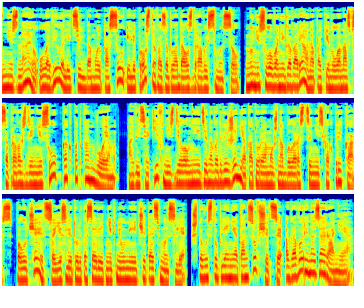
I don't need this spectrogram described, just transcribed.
Не знаю, уловила ли Тильда мой посыл или просто возобладал здравый смысл, но ни слова не говоря, она покинула нас в сопровождении слуг, как под конвоем. А ведь Акиф не сделал ни единого движения, которое можно было расценить как приказ. Получается, если только советник не умеет читать мысли, что выступление танцовщицы оговорено заранее.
